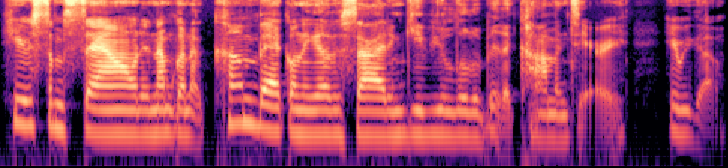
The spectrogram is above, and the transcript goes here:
Here's some sound, and I'm gonna come back on the other side and give you a little bit of commentary. Here we go.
